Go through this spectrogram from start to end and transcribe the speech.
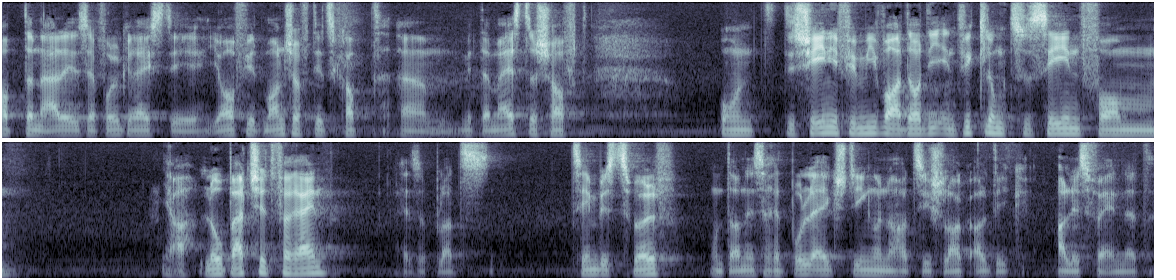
habe dann auch das erfolgreichste Jahr für die Mannschaft jetzt gehabt ähm, mit der Meisterschaft. Und das Schöne für mich war da die Entwicklung zu sehen vom ja, Low-Budget-Verein, also Platz 10 bis 12. Und dann ist Red Bull eingestiegen und dann hat sich schlagartig alles verändert.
